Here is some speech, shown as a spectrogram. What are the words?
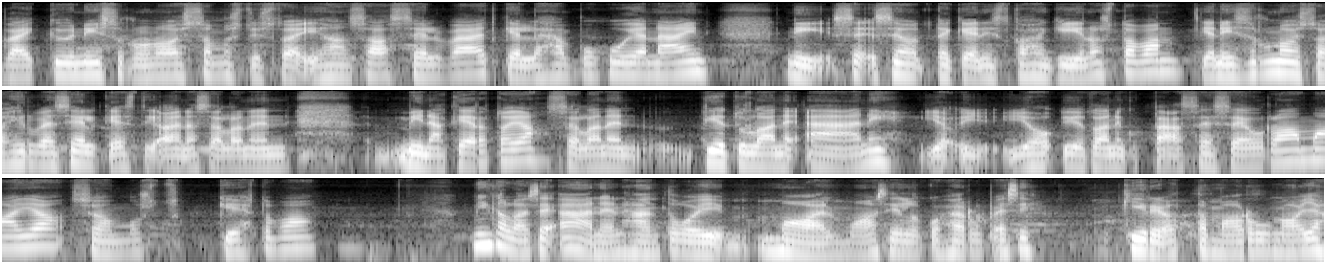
väikkyy niissä runoissa, musta josta ei ihan saa selvää, että kelle hän puhuu ja näin, niin se, se on, tekee niistä kahden kiinnostavan. Ja niissä runoissa on hirveän selkeästi aina sellainen minäkertoja, sellainen tietynlainen ääni, jo, jo, jota niin kuin pääsee seuraamaan ja se on musta kiehtovaa. Minkälaisen äänen hän toi maailmaa silloin, kun hän rupesi kirjoittamaan runoja?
